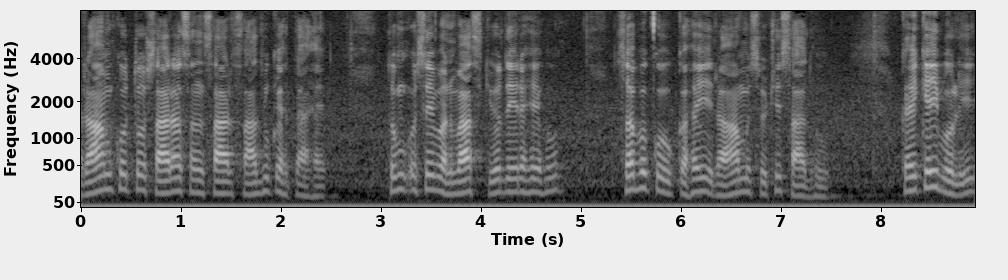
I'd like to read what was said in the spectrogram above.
राम को तो सारा संसार साधु कहता है, तुम उसे वनवास क्यों दे रहे हो? सबको कही राम सुखी साधु। कई कई बोली,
